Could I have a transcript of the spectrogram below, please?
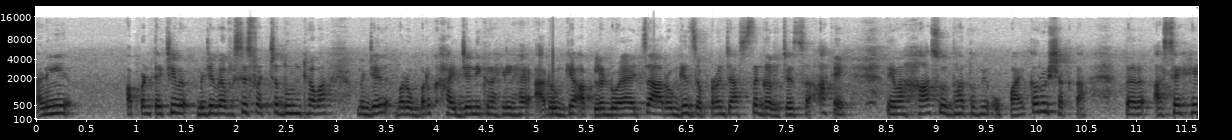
आणि आपण त्याची म्हणजे व्यवस्थित स्वच्छ धुवून ठेवा. म्हणजे बरोबर हायजेनिक राहील हे आरोग्य आपल्या डोळ्याचं आरोग्य जपणं जास्त गरजेचं आहे. तेव्हा हा सुद्धा तुम्ही उपाय करू शकता. तर असे हे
